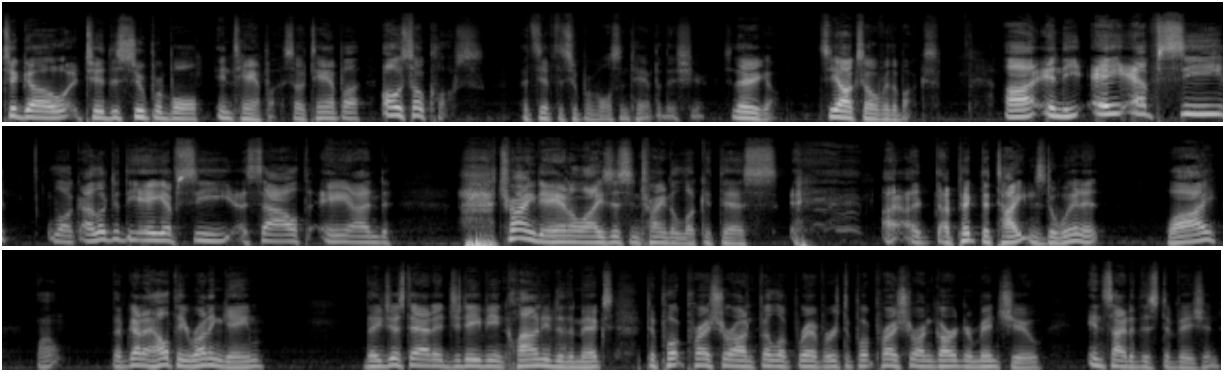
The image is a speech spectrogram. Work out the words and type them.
to go to the Super Bowl in Tampa. So Tampa, oh so close. See if the Super Bowl's in Tampa this year. So there you go. Seahawks over the Bucks. Uh, in the AFC, look, I looked at the AFC South and trying to analyze this and trying to look at this, I, I, I picked the Titans to win it. Why? Well, they've got a healthy running game. They just added Jadeveon Clowney to the mix to put pressure on Philip Rivers, to put pressure on Gardner Minshew inside of this division,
